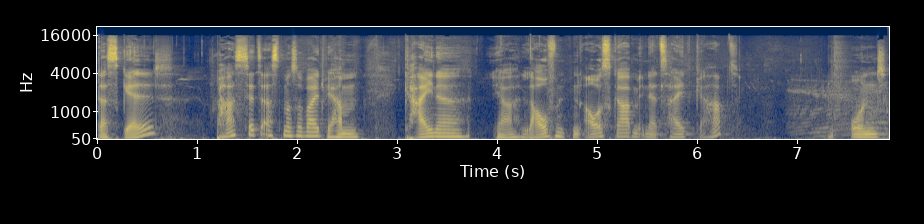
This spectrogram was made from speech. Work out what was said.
Das Geld passt jetzt erstmal soweit. Wir haben keine ja, laufenden Ausgaben in der Zeit gehabt. Und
